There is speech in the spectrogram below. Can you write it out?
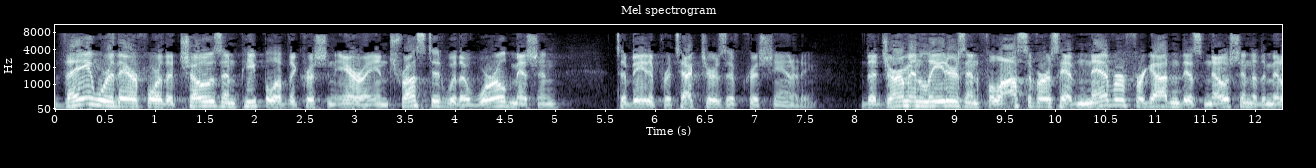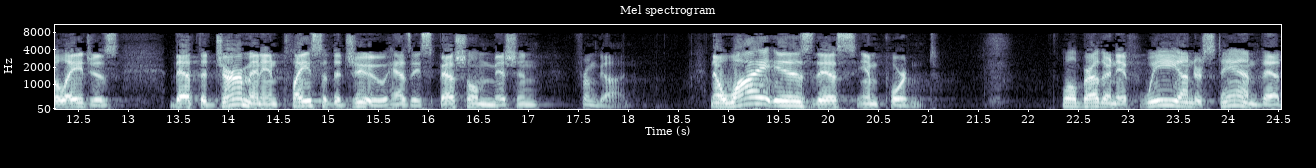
They were therefore the chosen people of the Christian era, entrusted with a world mission to be the protectors of Christianity. The German leaders and philosophers have never forgotten this notion of the Middle Ages that the German in place of the Jew has a special mission from God. Now why is this important? Well, brethren, if we understand that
